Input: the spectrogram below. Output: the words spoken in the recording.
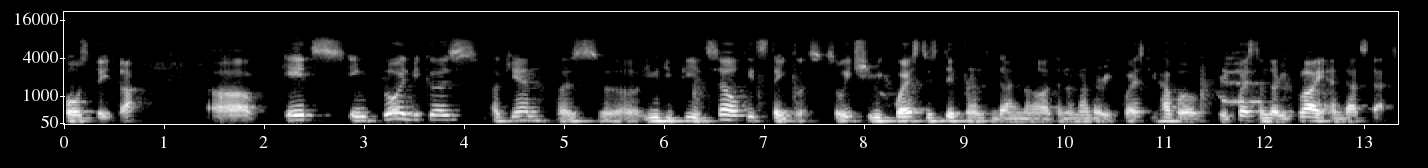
post data. It's employed because, again, as uh, UDP itself, it's stateless. So each request is different than, uh, than another request. You have a request and a reply, and that's that.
